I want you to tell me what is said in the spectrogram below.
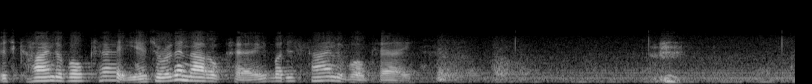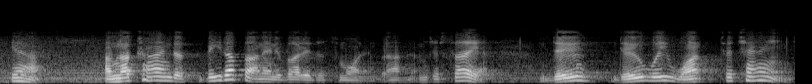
It's kind of okay. It's really not okay, but it's kind of okay. Yeah. I'm not trying to beat up on anybody this morning, but I'm just saying, do do we want to change?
